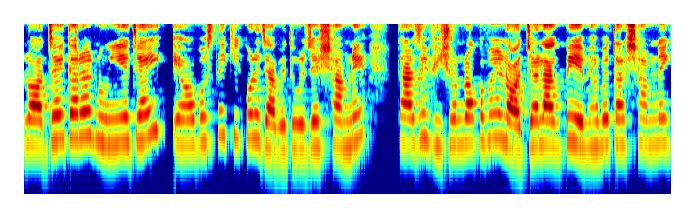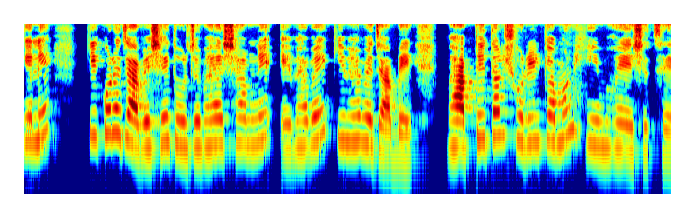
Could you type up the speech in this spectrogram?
লজ্জায় তারা নুইয়ে যায়। এ অবস্থায় কি করে যাবে তুর্যের সামনে? তার যে ভীষণ রকমের লজ্জা লাগবে এভাবে তার সামনে গেলে কি করে যাবে সে তুর্য ভাইয়ের সামনে? এভাবে কীভাবে যাবে? ভাবতেই তার শরীর কেমন হিম হয়ে এসেছে।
